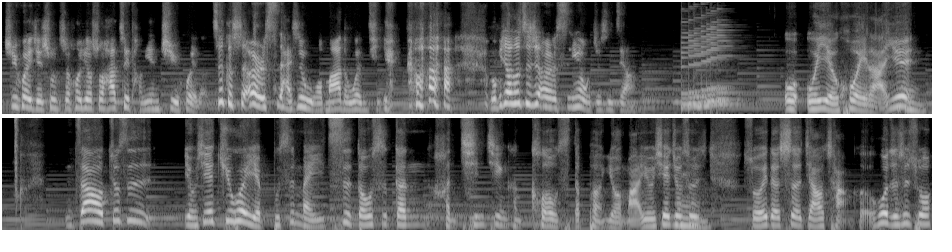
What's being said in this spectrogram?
聚会结束之后又说她最讨厌聚会了，这个是二四还是我妈的问题？我比较说这是二四，因为我就是这样，我我也会啦，因为你知道就是。有些聚会也不是每一次都是跟很亲近、很 close 的朋友嘛，有些就是所谓的社交场合，或者是说，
